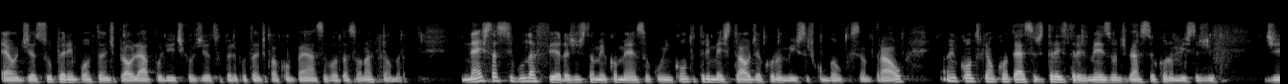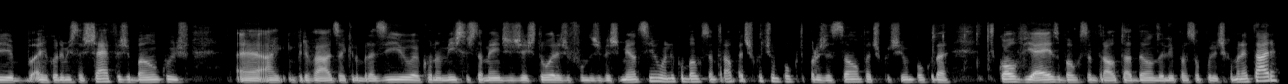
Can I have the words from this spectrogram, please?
é um dia super importante para olhar a política, um dia super importante para acompanhar essa votação na Câmara. Nesta segunda-feira, a gente também começa com o encontro trimestral de economistas com o Banco Central. É um encontro que acontece de três em três meses, onde diversos economistas de, de economistas-chefes de bancos é, em privados aqui no Brasil, economistas também de gestoras de fundos de investimentos, se reúnem com o Banco Central para discutir um pouco de projeção, para discutir um pouco da, de qual viés o Banco Central está dando ali para sua política monetária.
